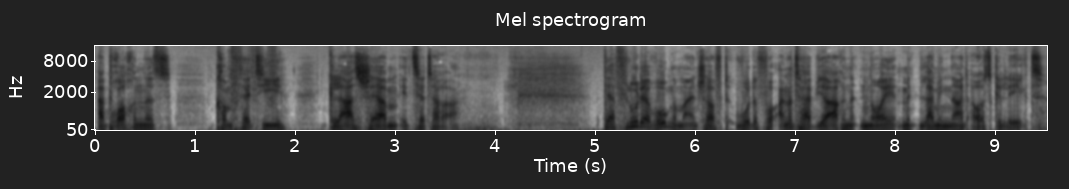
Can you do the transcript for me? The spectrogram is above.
Erbrochenes, Konfetti, Glasscherben etc. Der Flur der Wohngemeinschaft wurde vor anderthalb Jahren neu mit Laminat ausgelegt.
